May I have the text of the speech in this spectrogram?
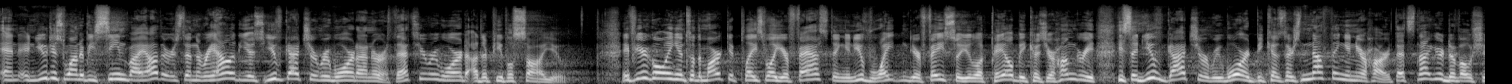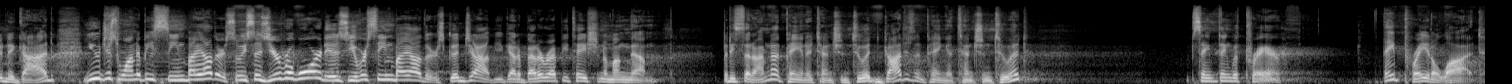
and, and you just want to be seen by others, then the reality is you've got your reward on earth. That's your reward. Other people saw you. If you're going into the marketplace while you're fasting and you've whitened your face so you look pale because you're hungry, he said, You've got your reward because there's nothing in your heart. That's not your devotion to God. You just want to be seen by others. So he says, Your reward is you were seen by others. Good job. You've got a better reputation among them. But he said, I'm not paying attention to it. God isn't paying attention to it. Same thing with prayer. They prayed a lot,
